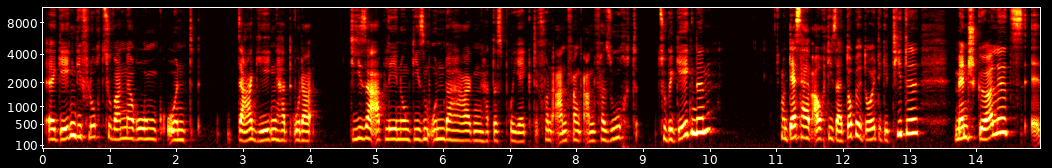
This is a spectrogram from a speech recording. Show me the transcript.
äh, gegen die Fluchtzuwanderung und dagegen hat oder dieser Ablehnung, diesem Unbehagen hat das Projekt von Anfang an versucht zu begegnen Und deshalb auch dieser doppeldeutige Titel Mensch Görlitz, äh,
